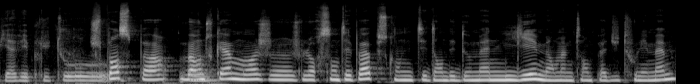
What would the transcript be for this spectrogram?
Il y avait plutôt. Je pense pas. Bah, En mm. tout cas, moi, je ne le ressentais pas, puisqu'on était dans des domaines liés, mais en même temps pas du tout les mêmes.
